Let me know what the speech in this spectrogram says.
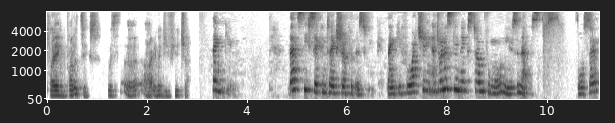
playing politics with uh, our energy future. Thank you. That's the second take show for this week. Thank you for watching and join us again next time for more news analysis. Also,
